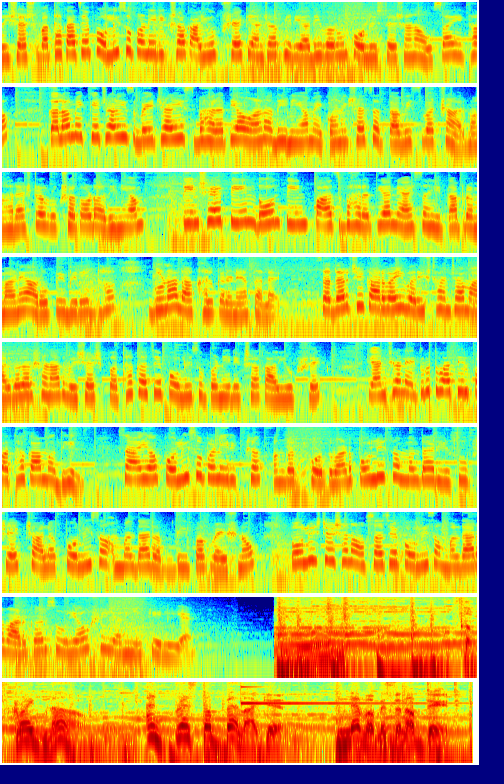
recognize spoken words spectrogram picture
विशेष पथकाचे पोलीस उपनिरीक्षक आयुब शेख यांच्या फिर्यादीवरून पोलीस स्टेशन औसा इथं कलम एक्केचाळीस बेचाळीस भारतीय वन अधिनियम एकोणीसशे सत्तावीस व चार महाराष्ट्र वृक्षतोड अधिनियम तीनशे तीन दोन तीन पाच भारतीय न्यायसंहिताप्रमाणे आरोपीविरुद्ध गुन्हा दाखल करण्यात आलाय. सदरची कारवाई वरिष्ठांच्या मार्गदर्शनात विशेष पथकाचे पोलीस उपनिरीक्षक आयुब शेख यांच्या नेतृत्वातील पथकामधील सहाय्यक पोलीस उपनिरीक्षक अंगद कोतवाड पोलीस अंमलदार युसुफ शेख चालक पोलीस अंमलदार दीपक वैष्णव पोलीस स्टेशन औसाचे पोलीस अंमलदार वाडकर सूर्यवंशी यांनी केली आहे Subscribe now and press the bell icon. Never miss an update.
